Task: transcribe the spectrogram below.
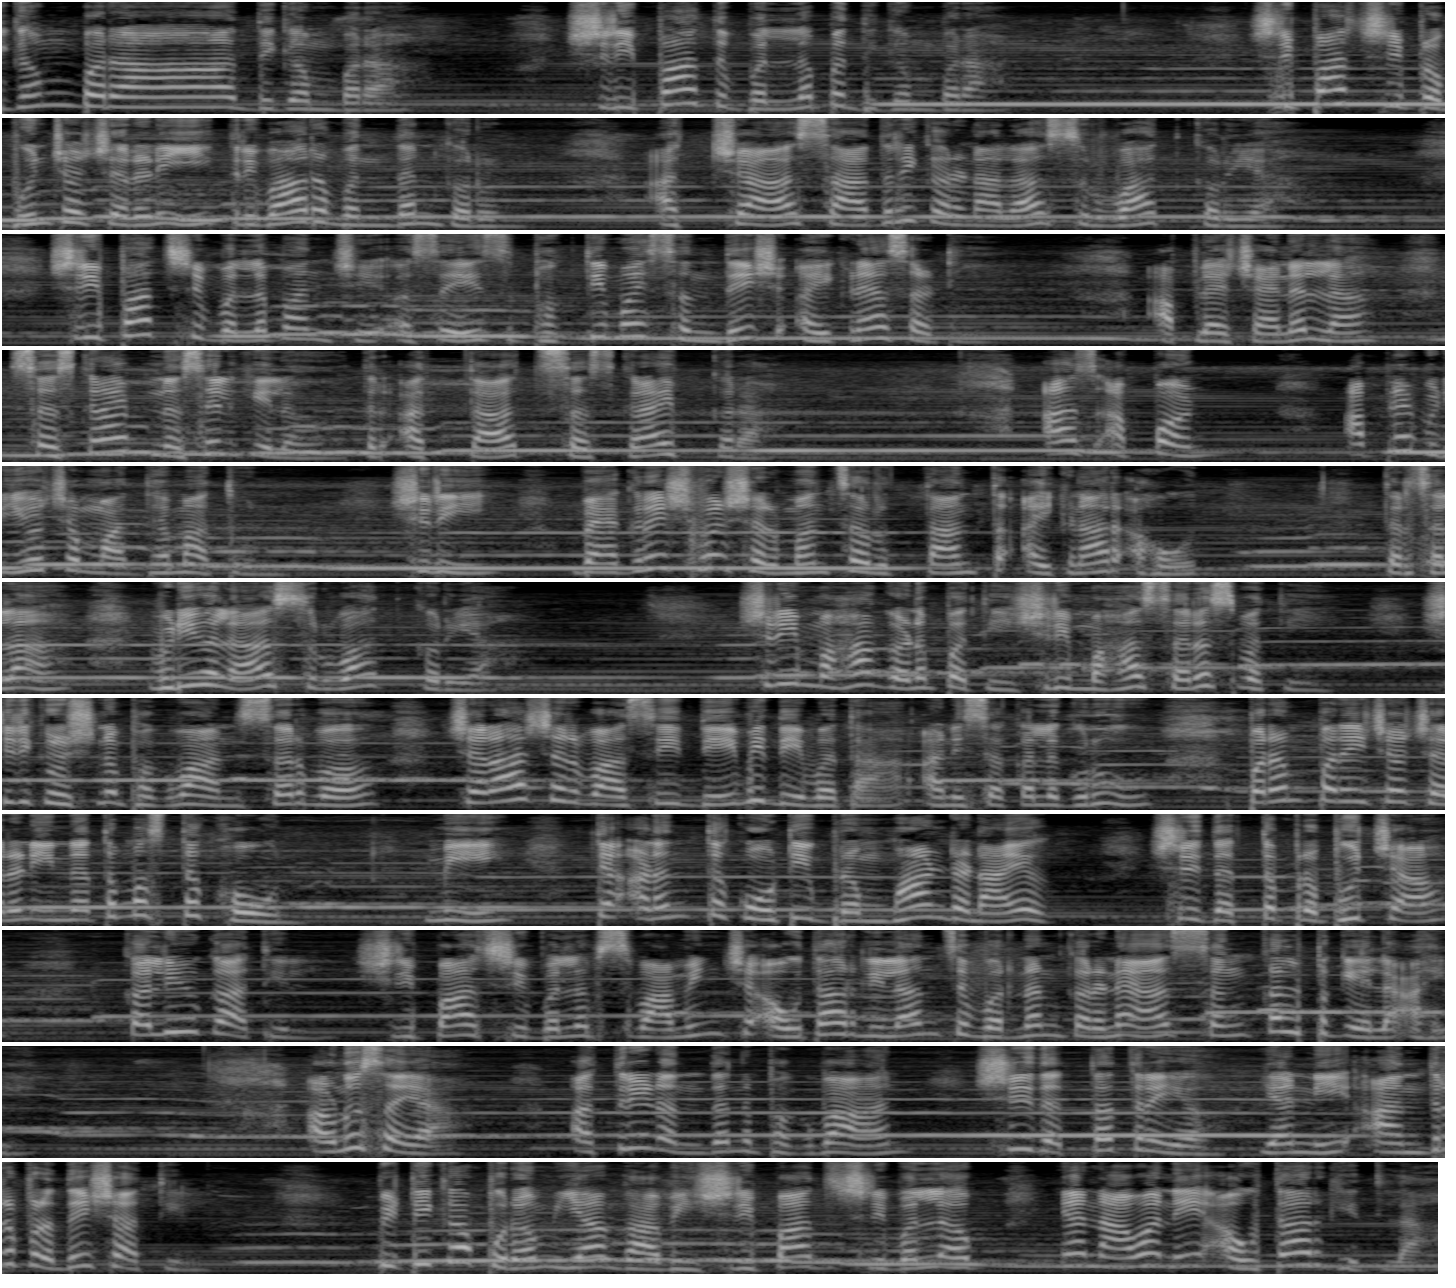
दिगंबरा दिगंबरा. श्रीपाद वल्लभ दिगंबरा. श्रीपाद श्री प्रभूंच्या चरणी त्रिवार वंदन करून आजच्या सादरीकरणाला सुरुवात करूया. श्रीपाद श्री वल्लभांचे असेच भक्तिमय संदेश ऐकण्यासाठी आपल्या चॅनलला सबस्क्राईब नसेल केलं तर आत्ताच सबस्क्राईब करा. आज आपण आपल्या व्हिडिओच्या माध्यमातून श्री व्याघ्रेश्वर शर्मांचा वृत्तांत ऐकणार आहोत. तर चला व्हिडिओला सुरुवात करूया. श्री महागणपती श्री महासरस्वती श्री कृष्ण भगवान सर्व चराचरवासी देवी देवता आणि सकल गुरु परंपरेच्या चरणी नतमस्तक होऊन मी त्या अनंत कोटी ब्रह्मांड नायक श्री दत्तप्रभूच्या कलियुगातील श्रीपाद श्री वल्लभ स्वामींच्या अवतार लिलांचे वर्णन करण्यास संकल्प केला आहे. अनुसया अत्रिनंदन भगवान श्री दत्तात्रेय यांनी आंध्र प्रदेशातील पिटिकापुरम या गावी श्रीपाद श्रीवल्लभ या नावाने अवतार घेतला.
